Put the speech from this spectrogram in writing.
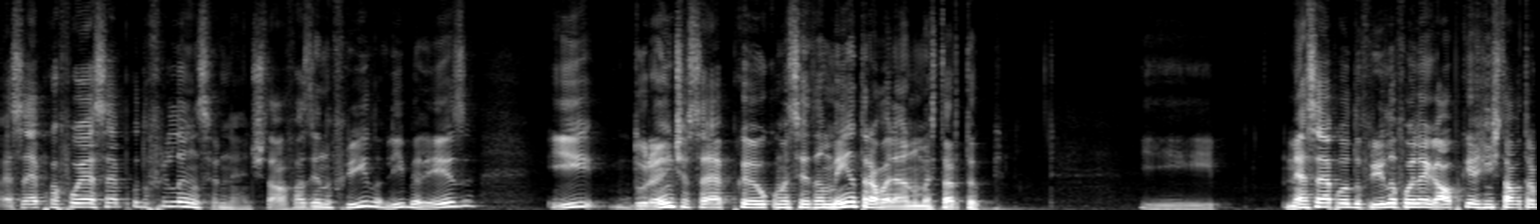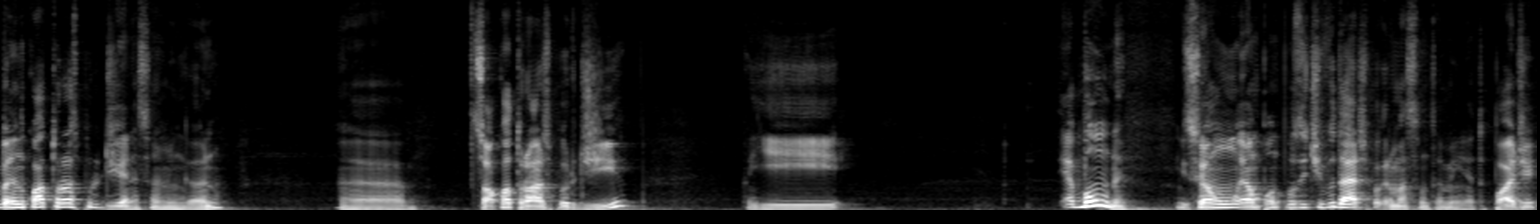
essa época foi essa época do freelancer, né? A gente estava fazendo freela ali, beleza. E durante essa época eu comecei também a trabalhar numa startup. E nessa época do freela foi legal porque a gente estava trabalhando 4 horas por dia, né? Se eu não me engano. Ah, só 4 horas por dia. E é bom, né? Isso é um, é um ponto positivo da arte de programação também, né? Tu pode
